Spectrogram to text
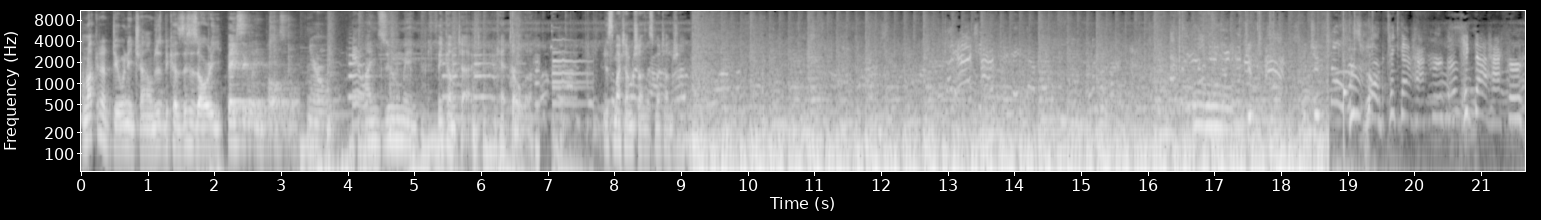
I'm not gonna do any challenges because this is already basically impossible. I'm zooming. I think I'm tagged. Can't tell though. This is my time to shine. This is my time to shine. That, Juked. Juked. bro. Take that hacker. Take that hacker.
